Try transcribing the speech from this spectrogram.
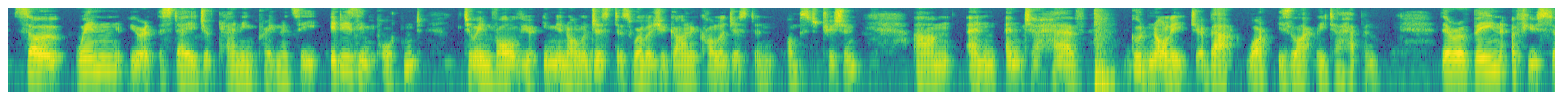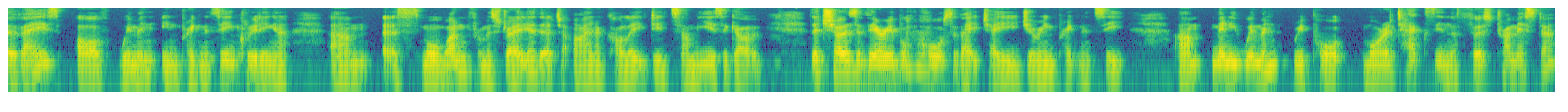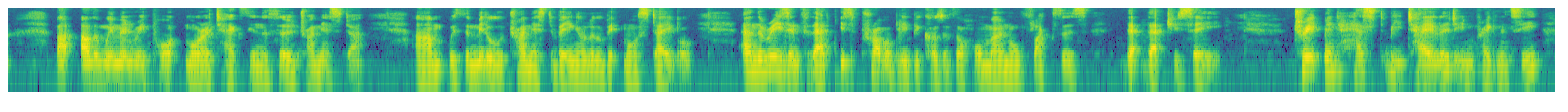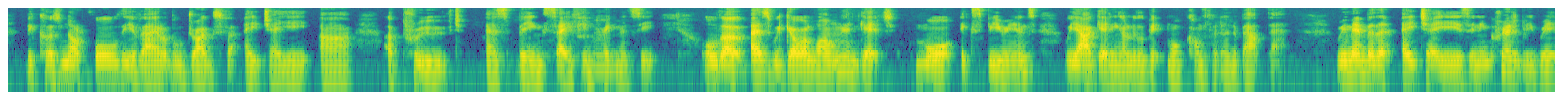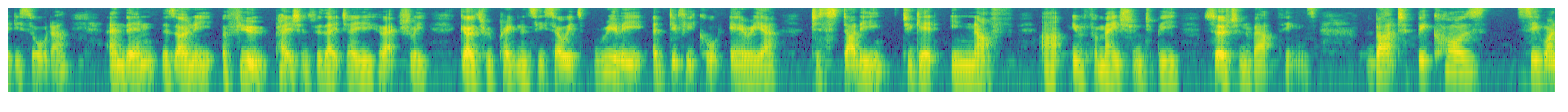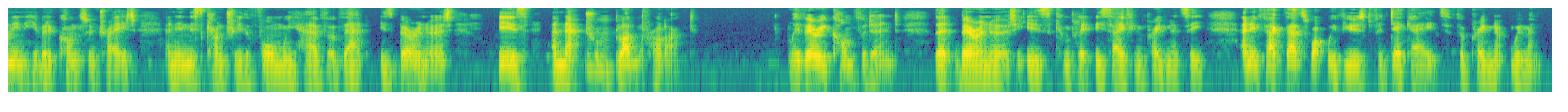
So when you're at the stage of planning pregnancy, it is important to involve your immunologist as well as your gynecologist and obstetrician um, and, and to have good knowledge about what is likely to happen. There have been a few surveys of women in pregnancy, including a, um, a small one from Australia that I and a colleague did some years ago, that shows a variable mm-hmm. course of HAE during pregnancy. Um, many women report more attacks in the first trimester, but other women report more attacks in the third trimester, um, with the middle trimester being a little bit more stable. And the reason for that is probably because of the hormonal fluxes that, that you see. Treatment has to be tailored in pregnancy because not all the available drugs for HAE are approved as being safe in mm. pregnancy. Although, as we go along and get more experience, we are getting a little bit more confident about that. Remember that HAE is an incredibly rare disorder, and then there's only a few patients with HAE who actually go through pregnancy. So it's really a difficult area to study to get enough uh, information to be certain about things. But because C1 inhibitor concentrate, and in this country the form we have of that is Berinert, is a natural mm-hmm. blood product. We're very confident that Berinert is completely safe in pregnancy. And in fact, that's what we've used for decades for pregnant women.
